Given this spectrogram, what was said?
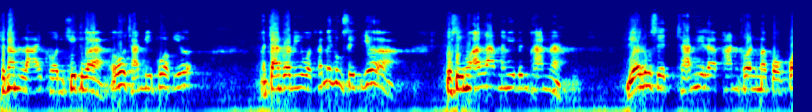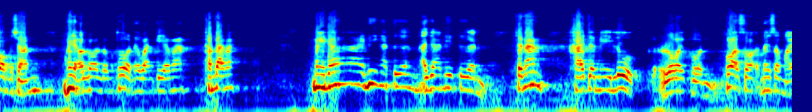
ฉะนั้นหลายคนคิดว่า โอ้ ฉันมีพวกเยอะ อาจารย์คนนี้ว่าฉันไม่ลูกศิษย์เยอะลูกศิษย์ของอัลลอฮ์นะมีเป็นพันน่ะ เดี๋ยวลูกศิษย์ฉันนี่ละพันคนมาปกป้องฉัน ไม่เอาลอดลงโทษในวันเตียมาทำได้ไหมไม่ได้นี่ไงเตือนอาญานี่เตือน ฉะนั้นใครจะมีลูกร้อยคน เพราะในสมัย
